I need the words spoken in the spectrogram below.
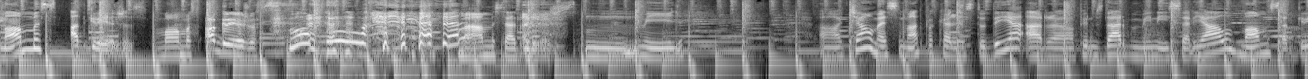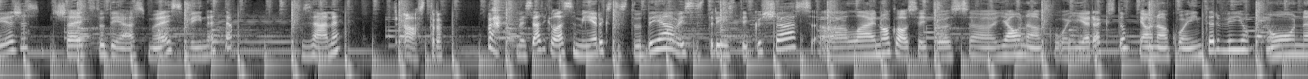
Mammas atgriežas. Māmas atgriežas. Māmas atgriežas. Mm, mīļa. Čau, mēs esam atpakaļ studijā ar pirms darba mini-seriālu Māmas atgriežas. Šeit studijā esmu es, Vineta. Zane. Astra. Mēs atkal esam ierakstu studijā, visas trīs tikušās, lai noklausītos jaunāko ierakstu, jaunāko interviju un,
